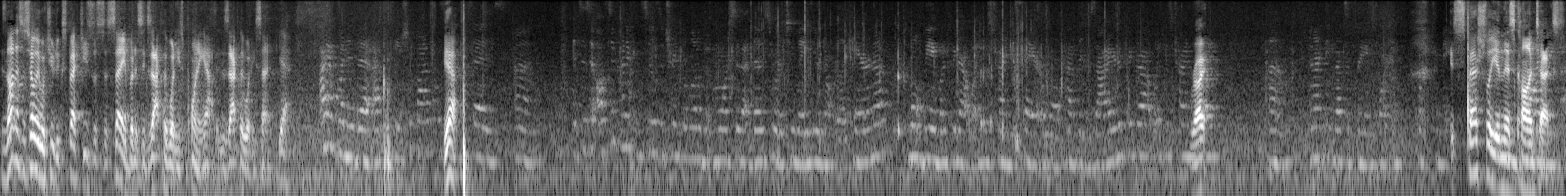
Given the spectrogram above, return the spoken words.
it's not necessarily what you'd expect Jesus to say, but it's exactly what he's pointing out. It's exactly what he's saying. Yeah. I have one in the application Bible. Yeah. It says, um, it says it also kind of conceals the truth a little bit more so that those who are too lazy or don't really care enough won't be able to figure out what he's trying to say or won't have the desire to figure out what he's trying to Right. say. Um, and I think that's a pretty important point to make. Especially in this context.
